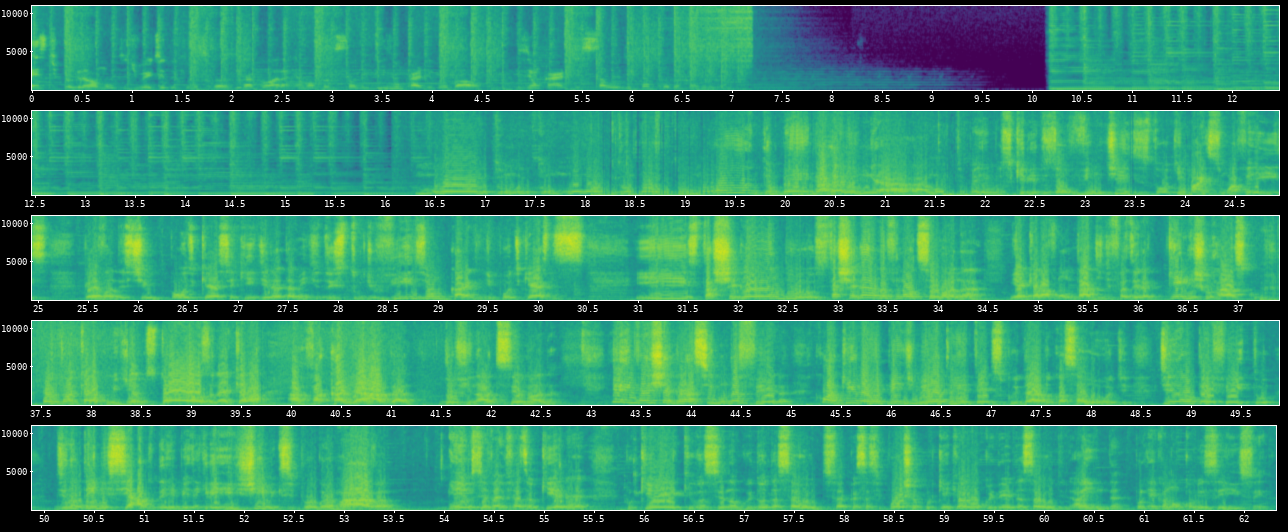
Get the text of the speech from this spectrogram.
Este programa muito divertido que você vai ouvir agora é uma produção de Vision Card Global. Vision Card, saúde para toda a família. Muito, muito, muito, muito, muito bem, galerinha! Muito bem, meus queridos ouvintes. Estou aqui mais uma vez gravando este podcast aqui diretamente do estúdio Vision Card de Podcasts. E está chegando, está chegando o final de semana e aquela vontade de fazer aquele churrasco ou então aquela comidinha gostosa, né? Aquela avacalhada do final de semana. E aí vai chegar segunda-feira com aquele arrependimento de ter descuidado com a saúde, de não ter feito, de não ter iniciado de repente aquele regime que se programava. E aí você vai fazer o que, né? Por que, que você não cuidou da saúde? Você vai pensar assim, poxa, por que, que eu não cuidei da saúde ainda? Por que, que eu não comecei isso ainda?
